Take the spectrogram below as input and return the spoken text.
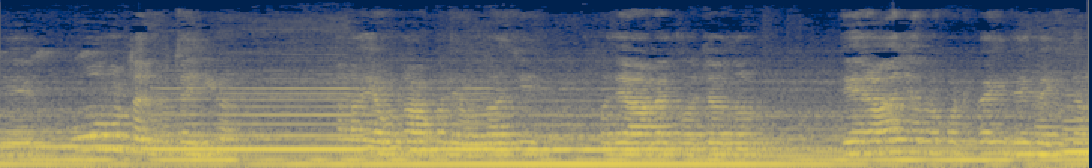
ਤੇ ਉਹ ਹੁਣ ਤੈਨੂੰ ਪਤਾ ਹੀ ਆ ਕਦੇ ਆਉਂਦਾ ਕਦੇ ਆਉਂਦਾ ਜੀ ਕਦੇ ਆ ਕੇ ਕੋਚਰ ਨੂੰ ਦੇ ਰਾਹ ਜਦੋਂ ਕੁੱਟ ਪਈ ਦੇ ਨਹੀਂ ਤਾਂ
